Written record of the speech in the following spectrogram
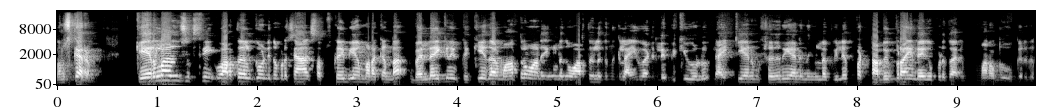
നമസ്കാരം. കേരള സിക്സ്റ്റി വാർത്തകൾക്ക് വേണ്ടി നമ്മുടെ ചാനൽ സബ്സ്ക്രൈബ് ചെയ്യാൻ മറക്കണ്ട. ബെല്ലൈക്കിൽ ക്ലിക്ക് ചെയ്താൽ മാത്രമാണ് നിങ്ങളുടെ വാർത്തകൾക്ക് നിങ്ങൾക്ക് ലൈവായിട്ട് ലഭിക്കുകയുള്ളൂ. ലൈക്ക് ചെയ്യാനും ഷെയർ ചെയ്യാനും നിങ്ങളുടെ വിലപ്പെട്ട അഭിപ്രായം രേഖപ്പെടുത്താനും മറന്നു പോകരുത്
